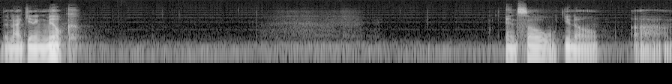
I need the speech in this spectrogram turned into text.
They're not getting milk. And so, you know, um,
